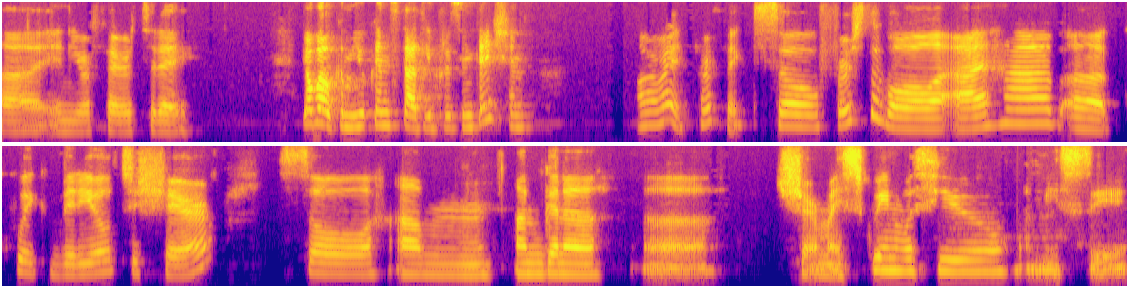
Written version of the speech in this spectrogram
uh, in your fair today. You're welcome. You can start your presentation. All right, perfect. So first of all, I have a quick video to share. So um, I'm gonna uh, share my screen with you. Let me see.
